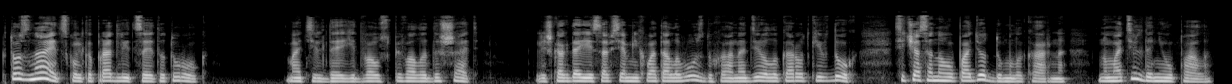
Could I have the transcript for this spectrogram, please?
Кто знает, сколько продлится этот урок. Матильда едва успевала дышать. Лишь когда ей совсем не хватало воздуха, она делала короткий вдох. Сейчас она упадет, думала Карна, но Матильда не упала.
